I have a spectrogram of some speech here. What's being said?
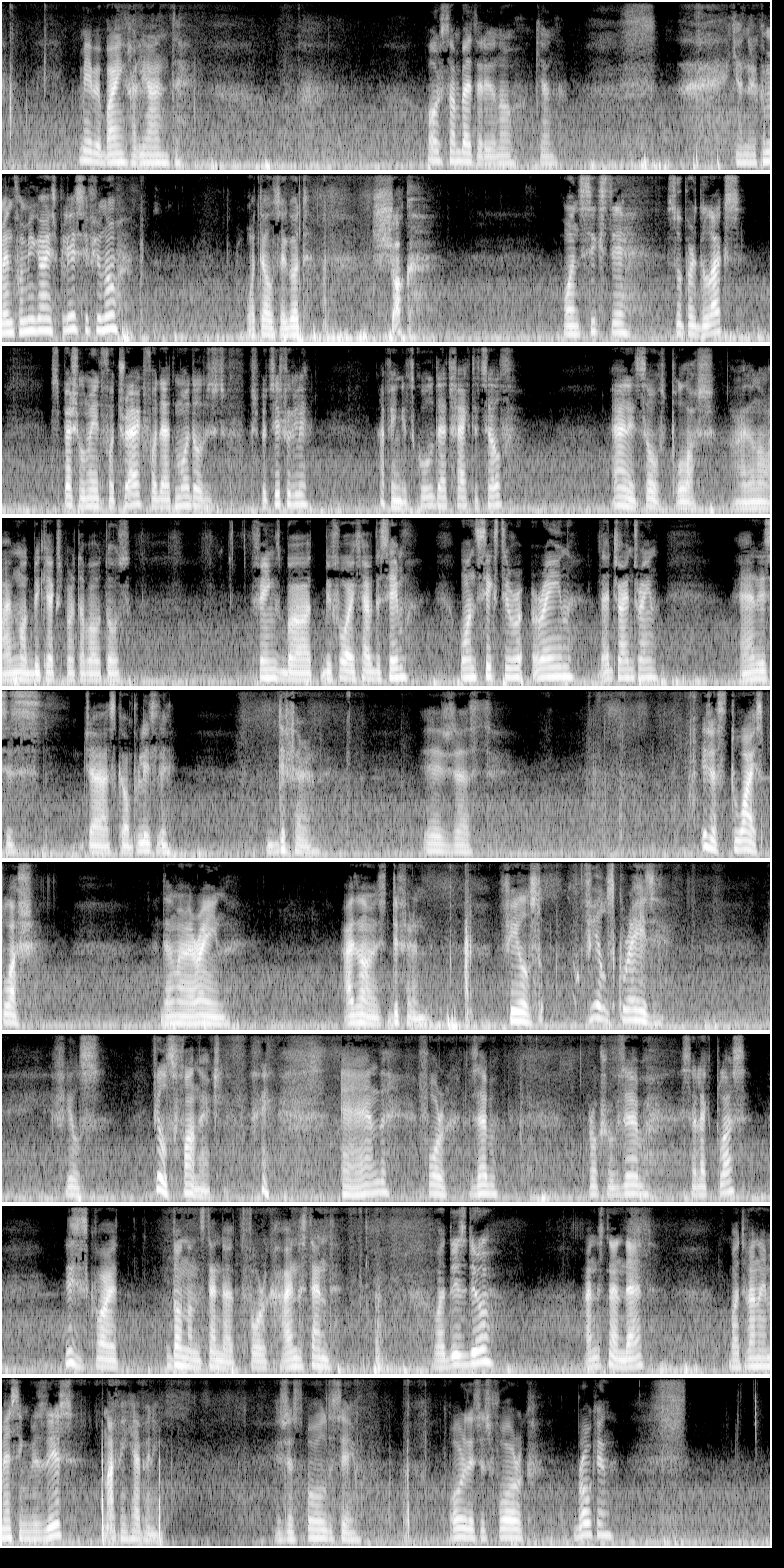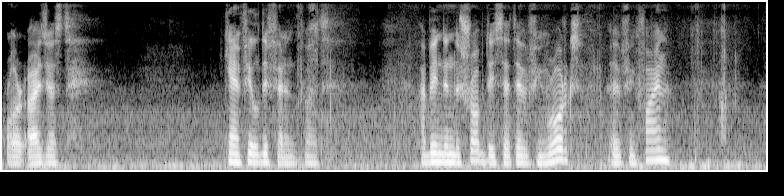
maybe buying Aliante. Or some better you know can can recommend for me guys please if you know. What else I got? Shock 160 super deluxe special made for Trek for that model specifically. I think it's cool that fact itself. And it's so plush. I don't know, I'm not big expert about those things, but before I have the same 160 Reign, that giant Reign, and this is just completely different. It's just it's just twice plush than my Reign. I don't know, it's different. Feels feels crazy. Feels feels fun actually. and for Zeb RockShox Zeb Select Plus. This is quite don't understand that fork. I understand what this do. I understand that. But when I'm messing with this, nothing happening. It's just all the same. Or this is fork broken, or I just can feel different. But I've been in the shop, they said everything works, everything fine.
